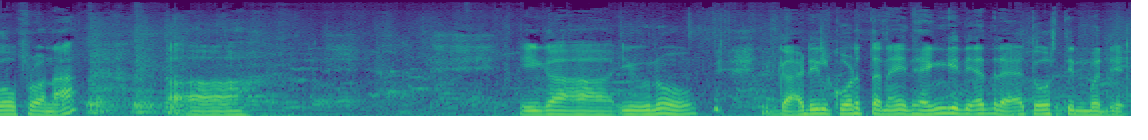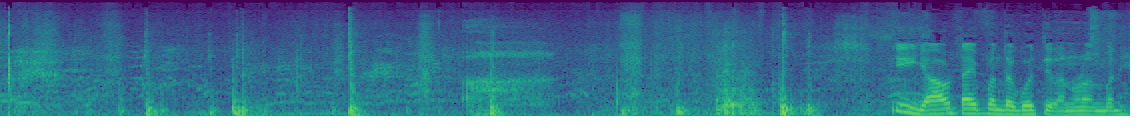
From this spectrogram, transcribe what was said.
ಗೋಪ್ರೋನ ಈಗ ಇವನು ಗಾಡೀಲಿ ಕೊಡ್ತಾನೆ ಇದು ಹೆಂಗಿದೆ ಅಂದರೆ ತೋರಿಸ್ತೀನಿ ಬನ್ನಿ. ಈಗ ಯಾವ ಟೈಪ್ ಅಂತ ಗೊತ್ತಿಲ್ಲ ನೋಡೋಣ ಬನ್ನಿ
